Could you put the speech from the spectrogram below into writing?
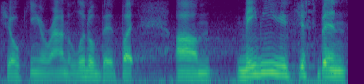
joking around a little bit. But um, maybe you've just been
